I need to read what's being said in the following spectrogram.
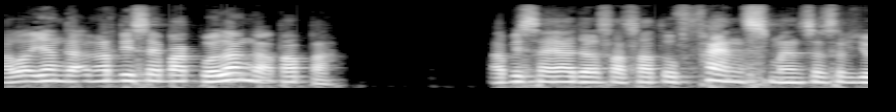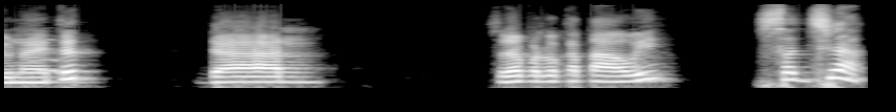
Kalau yang nggak ngerti sepak bola nggak apa-apa. Tapi saya adalah salah satu fans Manchester United dan sudah perlu ketahui sejak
